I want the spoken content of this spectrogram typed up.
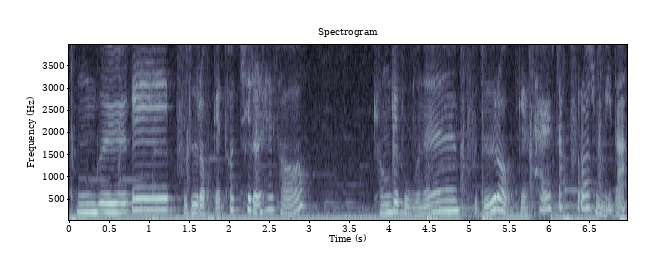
동글게 부드럽게 터치를 해서 경계 부분을 부드럽게 살짝 풀어줍니다.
